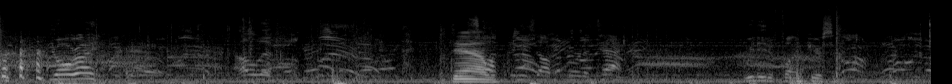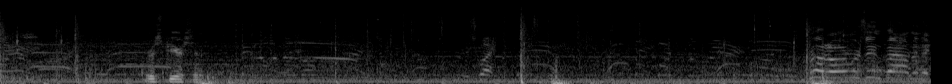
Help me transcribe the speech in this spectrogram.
You alright? I'll live. Damn. Soften these up for an attack. We need to find Pierson. Where's Pierson? Kraut armor's inbound and they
